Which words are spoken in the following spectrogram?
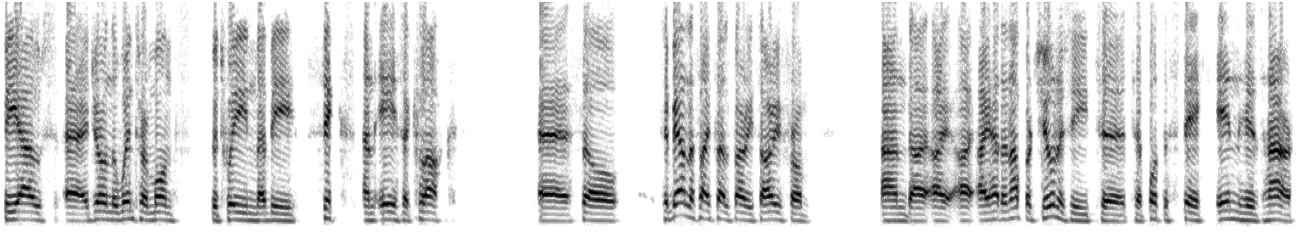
be out uh, during the winter months between maybe six and eight o'clock. Uh, so, to be honest, I felt very sorry for him, and I, I, I- I had an opportunity to to put the stake in his heart,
